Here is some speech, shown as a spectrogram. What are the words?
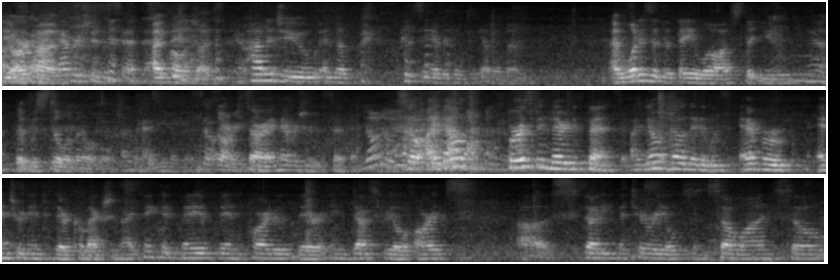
The archive. Never should have said that. I apologize, how did you end up piecing everything together then? And what is it that they lost that you, that was still available? Okay. So, Sorry. Sorry, I never should have said that. No, no. So I don't, first in their defense, I don't know that it was ever entered into their collection. I think it may have been part of their industrial arts uh, study materials and so on, so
